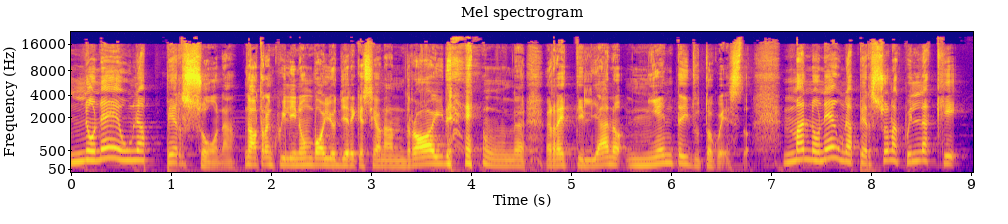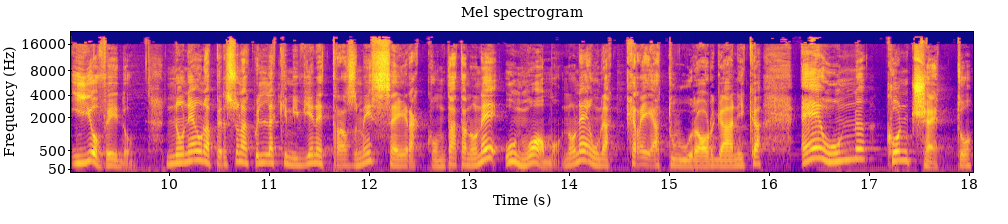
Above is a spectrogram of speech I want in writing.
non è una persona. No, tranquilli, non voglio dire che sia un androide, un rettiliano, niente di tutto questo. Ma non è una persona quella che io vedo. Non è una persona quella che mi viene trasmessa e raccontata. Non è un uomo, non è una creatura organica, è un concetto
